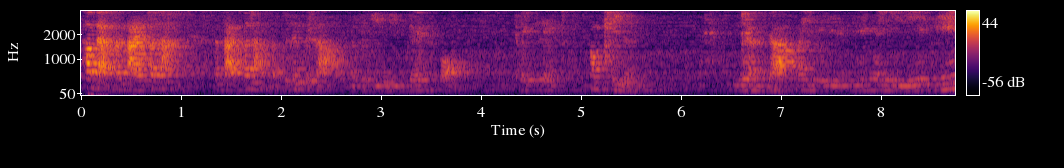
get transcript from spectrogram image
ถ้าแบบสไตล์ฝรั่งเนี่ย สไตล์ฝรั่งแบบเป็นเรื่องเป็นราวมันจะมีเบสบอร์มเล็กๆ ต้องเขียน เนื่องจากไม่มีนี้ไม่มีนี้นี้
